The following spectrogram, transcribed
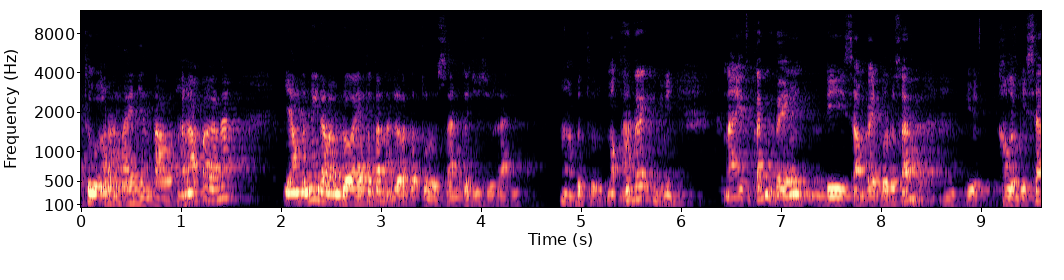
Betul. orang lain yang tahu. Ah. Kenapa? Karena yang penting dalam doa itu kan adalah ketulusan, kejujuran. nah betul. Maksudnya gini, nah itu kan yang disampaikan barusan, ya, kalau bisa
